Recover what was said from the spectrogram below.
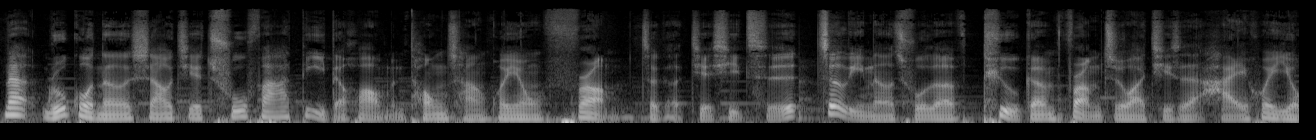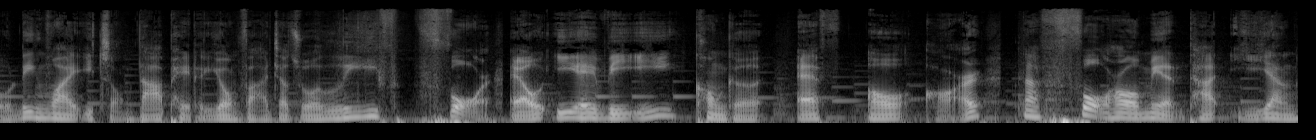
那如果呢是要接出发地的话，我们通常会用 from 这个介系词。这里呢，除了 to 跟 from 之外，其实还会有另外一种搭配的用法，叫做 leave for。L E A V E 空格 F。O R，那 for 后面它一样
